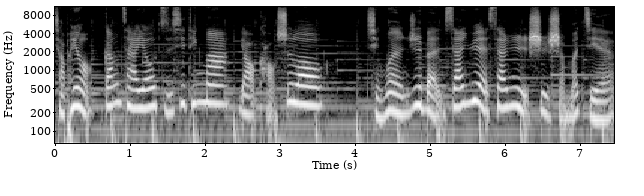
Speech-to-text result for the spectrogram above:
小朋友，刚才有仔细听吗？要考试喽！请问日本三月三日是什么节？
